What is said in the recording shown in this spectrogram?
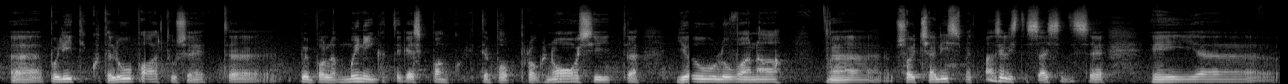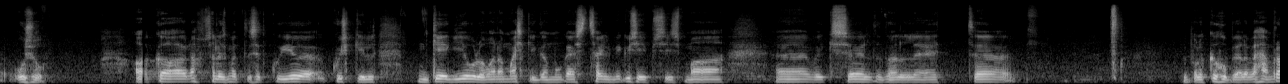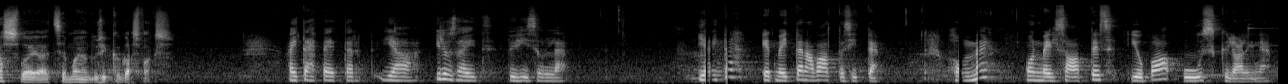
Äh, poliitikute lubadused, äh, võib-olla mõningate keskpankurite prognoosid, jõuluvana, äh, sotsialism, et ma sellistesse asjadesse ei äh, usu. aga noh, selles mõttes, et kui kuskil keegi jõuluvana maskiga mu käest salmi küsib, siis ma võiks öelda talle, et äh, võib-olla kõhu peale vähem rasva ja et see majandus ikka kasvaks aitäh, Peeter ja ilusaid pühi sulle. ja aitäh, et meid täna vaatasite. homme on meil saates juba uus külaline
